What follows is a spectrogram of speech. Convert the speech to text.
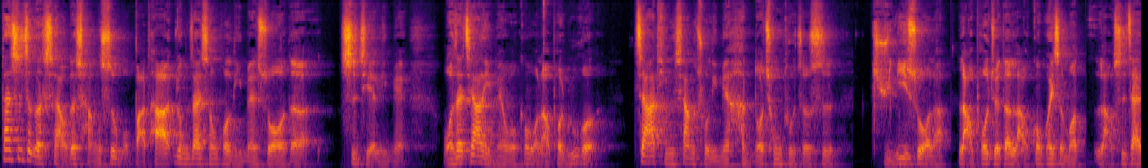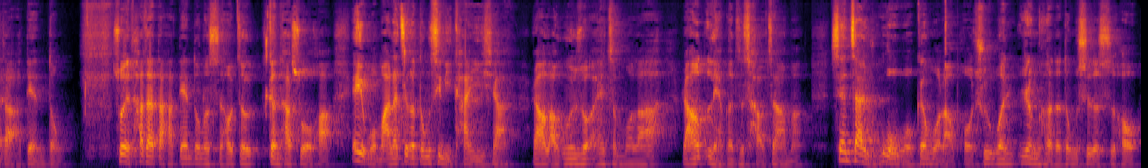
但是这个小的尝试，我把它用在生活里面所有的世界里面。我在家里面，我跟我老婆，如果家庭相处里面很多冲突，就是。举例说了，老婆觉得老公为什么老是在打电动，所以他在打电动的时候就跟他说话，诶，我买了这个东西，你看一下。然后老公就说，诶，怎么了？然后两个人吵架嘛。现在如果我跟我老婆去问任何的东西的时候，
